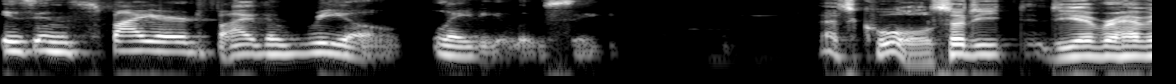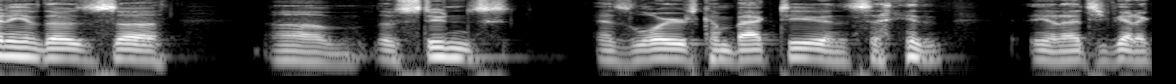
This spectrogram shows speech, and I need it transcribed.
is inspired by the real Lady Lucy. That's cool. So do you, do you ever have any of those uh, um, those students as lawyers come back to you and say, you know, that you've got a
